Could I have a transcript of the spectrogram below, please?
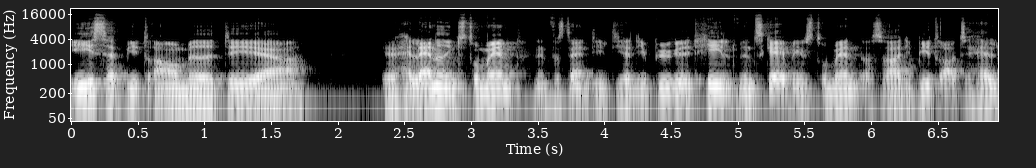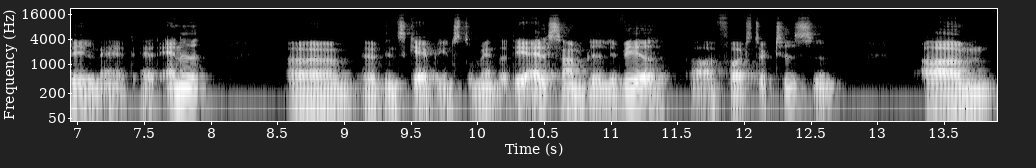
ESA bidrager med, det er øh, halvandet instrument, en forstand, de, de har de bygget et helt videnskabeligt instrument, og så har de bidraget til halvdelen af, af et andet øh, videnskabeligt instrument, og det er alt sammen blevet leveret og for et stykke tid siden. Um,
